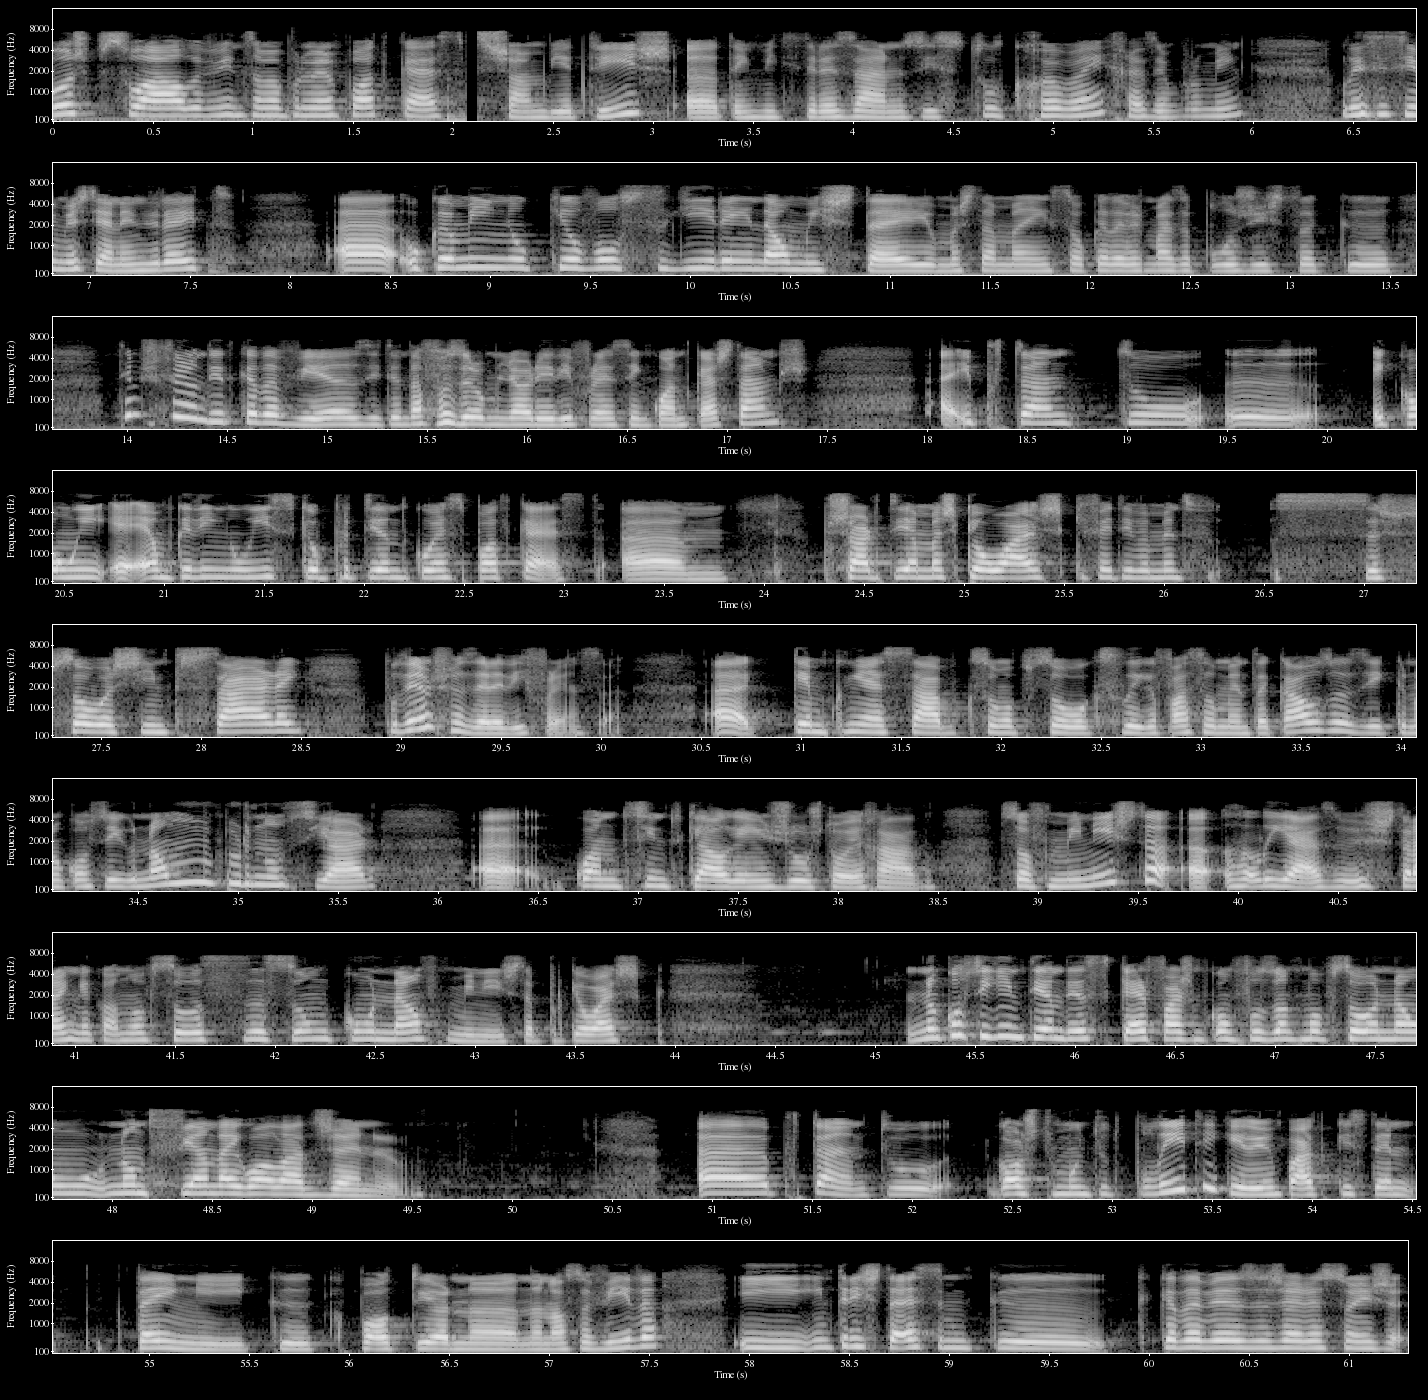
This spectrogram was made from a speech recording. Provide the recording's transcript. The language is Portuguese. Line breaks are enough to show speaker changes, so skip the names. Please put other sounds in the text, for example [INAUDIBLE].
Boas pessoal, bem-vindos ao meu primeiro podcast. Me chamo Beatriz, uh, tenho 23 anos e se tudo correr bem, rezem por mim. Licenciei-me este ano em Direito. Uh, o caminho que eu vou seguir ainda é um mistério, mas também sou cada vez mais apologista que temos que ver um dia de cada vez e tentar fazer o melhor e a diferença enquanto cá estamos. Uh, e portanto, é, com, é, é, um bocadinho isso que eu pretendo com esse podcast. Um, puxar temas que eu acho que efetivamente, se as pessoas se interessarem, podemos fazer a diferença. Uh, quem me conhece sabe que sou uma pessoa que se liga facilmente a causas e que não consigo não me pronunciar uh, quando sinto que alguém é injusto ou errado. Sou feminista, uh, aliás, o estranho é quando uma pessoa se assume como não feminista, porque eu acho que não consigo entender sequer, faz-me confusão que uma pessoa não, não defenda a igualdade de género. Uh, portanto, gosto muito de política e do impacto que isso tem, tem e que, que, pode ter na, na nossa vida, e entristece-me que, que, cada vez as gerações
